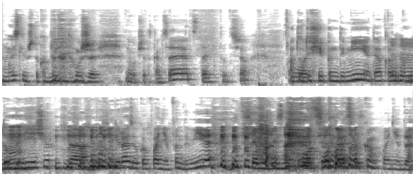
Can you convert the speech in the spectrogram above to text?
мыслям, что как бы надо уже, ну, вообще-то концерт, ставить это все. А тут еще и пандемия, да? Как... Мгм. Добрый вечер, да, в эфире радиокомпания «Пандемия». Всем жизнь испортила. Радиокомпания, да.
